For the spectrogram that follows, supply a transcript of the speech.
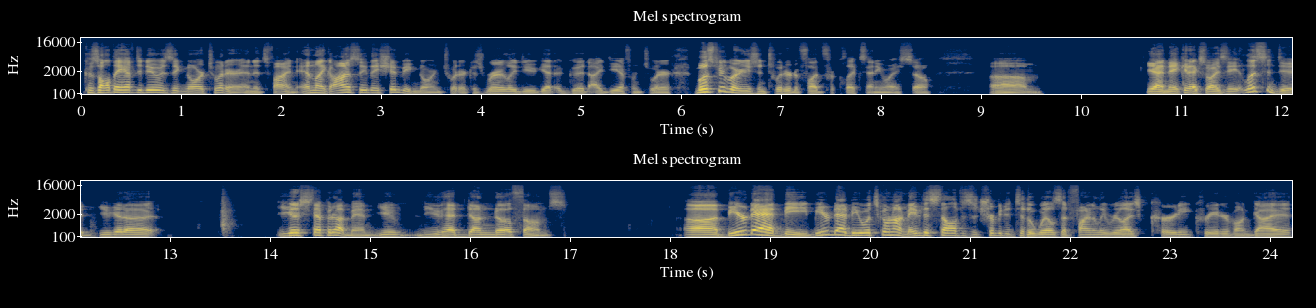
Because all they have to do is ignore Twitter, and it's fine. And like honestly, they should be ignoring Twitter because rarely do you get a good idea from Twitter. Most people are using Twitter to fud for clicks anyway. So, um, yeah, Naked XYZ. Listen, dude, you gotta you gotta step it up, man. You you had done no thumbs. Uh, Beer Dad B, Beer Dad B, what's going on? Maybe this sell-off is attributed to the whales that finally realized Curdy, creator of On Gaia,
